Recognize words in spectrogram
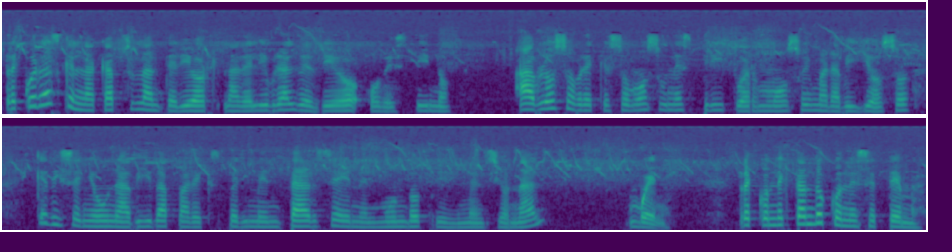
¿Recuerdas que en la cápsula anterior, la de libre albedrío o destino, hablo sobre que somos un espíritu hermoso y maravilloso que diseñó una vida para experimentarse en el mundo tridimensional? Bueno, reconectando con ese tema.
